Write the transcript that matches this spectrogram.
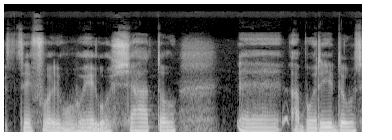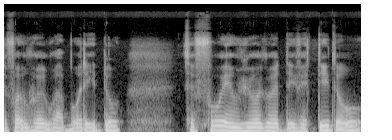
Se foi um jogo chato, é, aburrido, se foi um jogo aburrido, se foi um jogo divertido.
